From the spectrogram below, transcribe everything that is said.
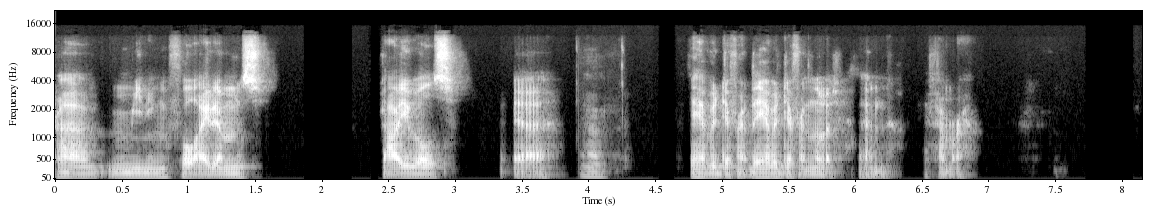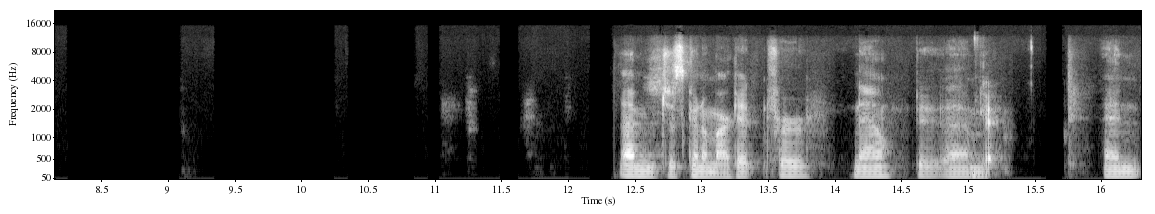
uh, meaningful items, valuables. Uh, Oh. They have a different. They have a different limit than ephemera. I'm just going to mark it for now. Um, Okay. And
